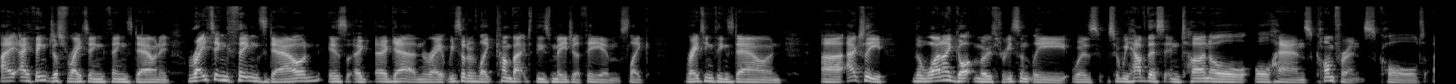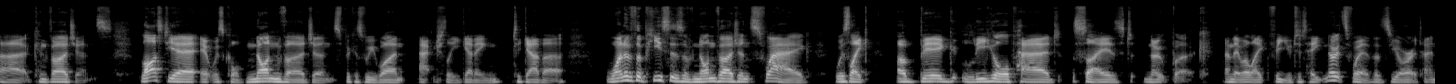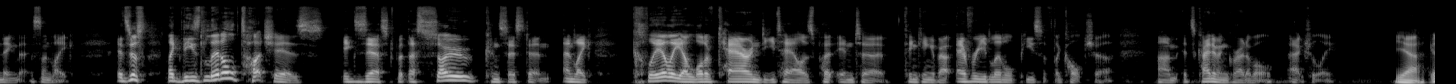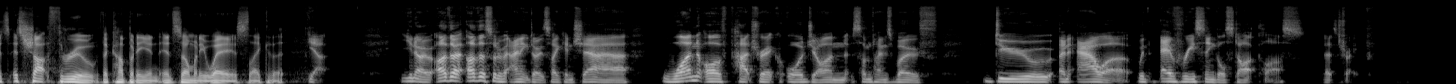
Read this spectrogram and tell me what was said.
I, I think just writing things down, it, writing things down is again right. We sort of like come back to these major themes, like writing things down. Uh, actually, the one I got most recently was so we have this internal all hands conference called uh, Convergence. Last year it was called Nonvergence because we weren't actually getting together. One of the pieces of Nonvergent swag was like a big legal pad sized notebook, and they were like for you to take notes with as you're attending this, and like it's just like these little touches exist, but they're so consistent and like clearly a lot of care and detail is put into thinking about every little piece of the culture. Um, it's kind of incredible, actually. Yeah, it's it's shot through the company in, in so many ways, like that. Yeah, you know, other other sort of anecdotes I can share. One of Patrick or John, sometimes both, do an hour with every single start class at Stripe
